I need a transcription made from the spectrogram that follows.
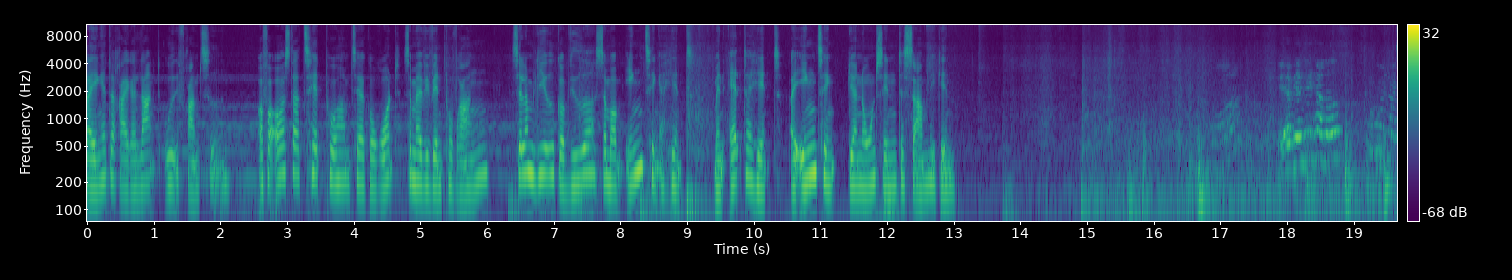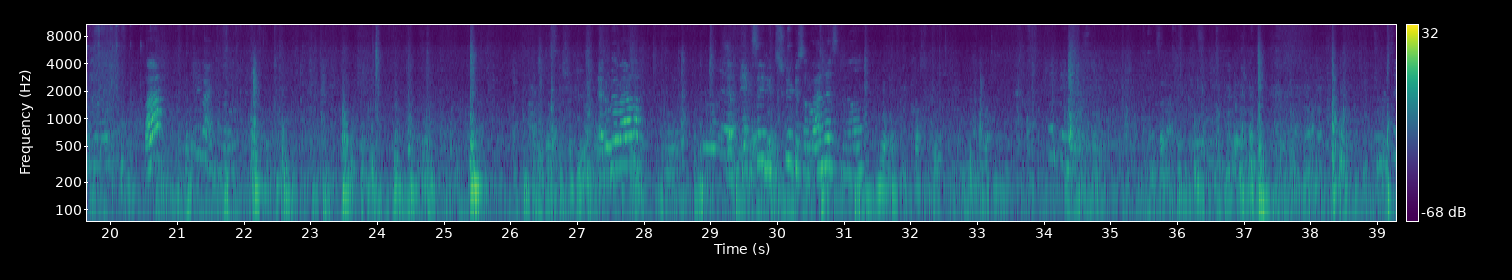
Ringe, der rækker langt ud i fremtiden. Og for os, der er tæt på ham til at gå rundt, som er vi vendt på vrangen, selvom livet går videre, som om ingenting er hent, men alt er hent, og ingenting bliver nogensinde det samme igen. Ja, vi er lige hernede. Hvad? Er du ved at være der? Jeg, jeg kan se dit skygge, så du er næsten nede.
